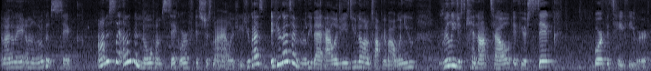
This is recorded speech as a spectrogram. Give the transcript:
By the way, I'm a little bit sick. Honestly, I don't even know if I'm sick or if it's just my allergies. You guys, if you guys have really bad allergies, you know what I'm talking about. When you really just cannot tell if you're sick or if it's hay fever.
